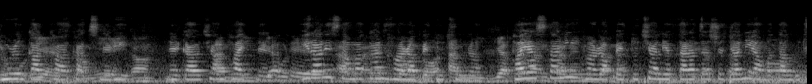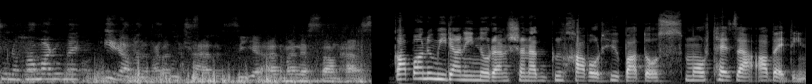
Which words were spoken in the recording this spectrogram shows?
յուրընկալ քաղաքացիների ներկայությամբ հայտնել, որ Իրանի Իսլամական Հանրապետությունը Հայաստանի Հանրապետության եւ տարածաշրջանի անվտանգությունը համարում է իր անվտանգությունը։ ارزی ارمنستان هست Կապանում Իրանի նորանշանակ գլխավոր հյուպատոս Մորթեզա Աբեդին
